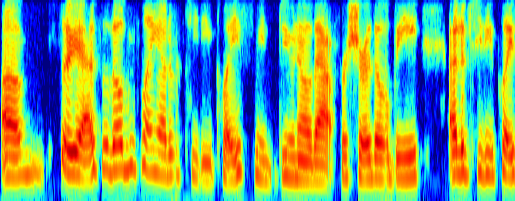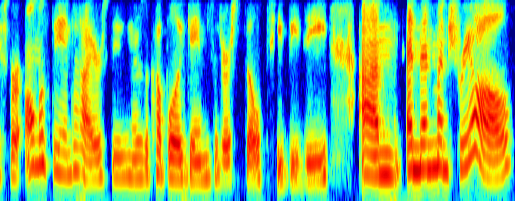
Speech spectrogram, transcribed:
Um, so yeah, so they'll be playing out of TD Place. We do know that for sure. They'll be out of TD Place for almost the entire season. There's a couple of games that are still TBD. Um, and then Montreal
